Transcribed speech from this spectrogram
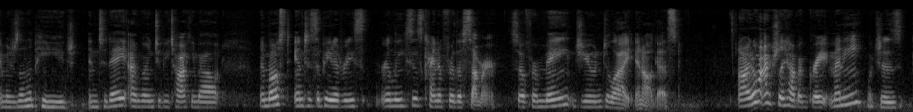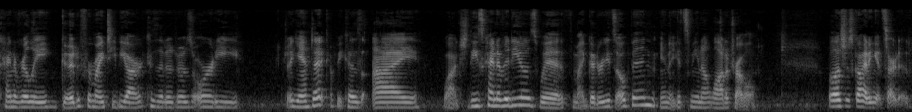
Images on the Page, and today I'm going to be talking about my most anticipated re releases kind of for the summer. So for May, June, July, and August. I don't actually have a great many, which is kind of really good for my TBR because it was already gigantic because I watch these kind of videos with my Goodreads open and it gets me in a lot of trouble. Well, let's just go ahead and get started.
